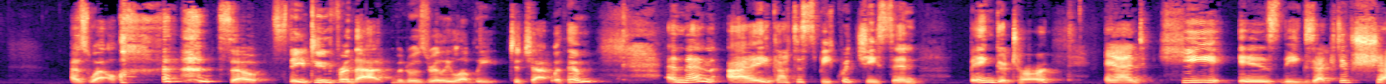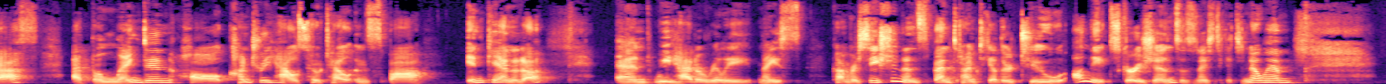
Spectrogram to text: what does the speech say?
as well. so stay tuned for that. But it was really lovely to chat with him. And then I got to speak with Jason Bangerter, and he is the executive chef at the Langdon Hall Country House Hotel and Spa in Canada. And we had a really nice conversation and spent time together too on the excursions. It was nice to get to know him.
